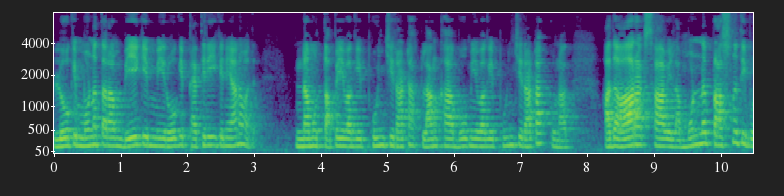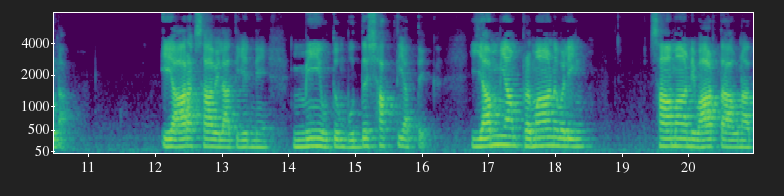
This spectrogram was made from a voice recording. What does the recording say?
ලෝකෙ මොන තරම් බේගෙන් මේ රෝගෙ පැතිරීගෙන යනවද. නමුත් අපේ වගේ පුංචි රටක් ලංකා භූමිය වගේ පුංචි රටක් වුණත් අද ආරක්ෂා වෙලා මොන්න ප්‍රශ්න තිබුණා. ඒ ආරක්ෂා වෙලා තියෙන්නේ මේ උතුම් බුද්ධ ශක්තියත් එක්. යම් යම් ප්‍රමාණවලින් සාමාන්‍ය වාර්තා වනත්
